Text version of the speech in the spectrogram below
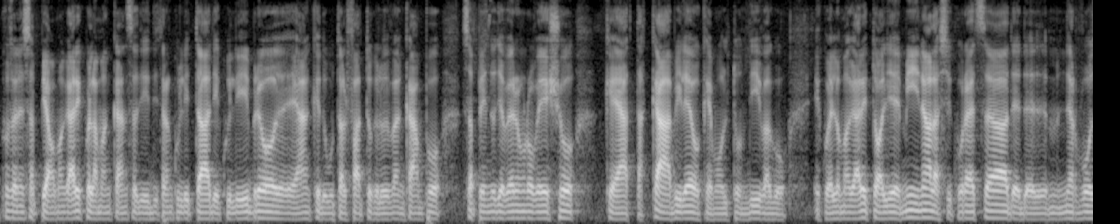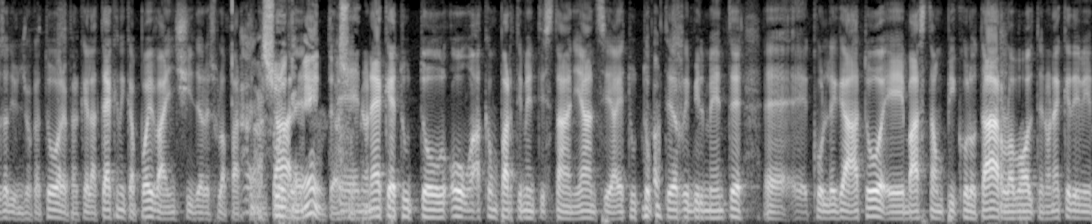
cosa ne sappiamo? Magari quella mancanza di, di, tranquillità, di equilibrio è anche dovuta al fatto che lui va in campo sapendo di avere un rovescio che è attaccabile o che è molto ondivago e quello magari toglie mina la sicurezza de, de, nervosa di un giocatore perché la tecnica poi va a incidere sulla parte ah, mentale assolutamente, assolutamente. non è che è tutto o a compartimenti stagni anzi è tutto no. terribilmente eh, collegato e basta un piccolo tarlo a volte non è che devi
